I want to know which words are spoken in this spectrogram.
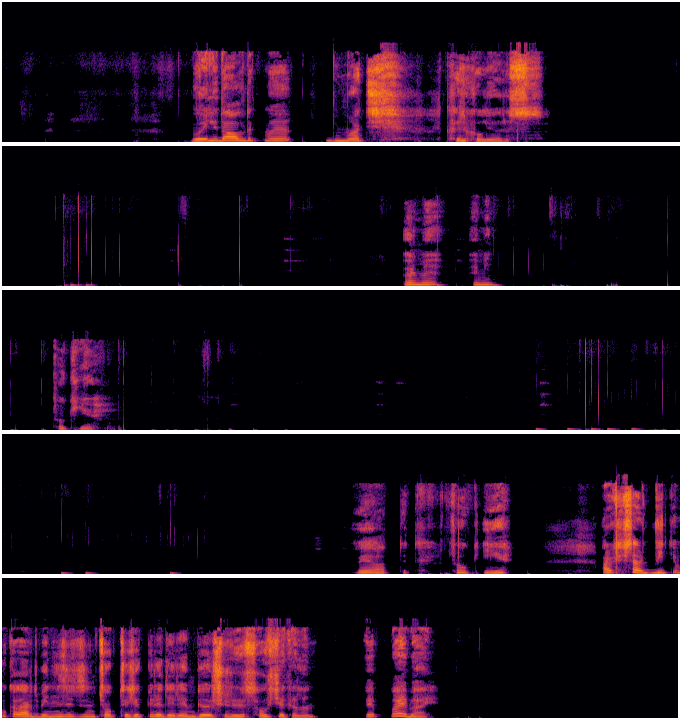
Bu eli de aldık mı bu maç 40 oluyoruz. Ölme. Emin. Çok iyi. Çok iyi. Arkadaşlar video bu kadardı. Beni izlediğiniz için çok teşekkür ederim. Görüşürüz. Hoşçakalın. Ve bay bay.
